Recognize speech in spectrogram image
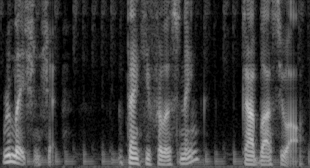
relationship. Thank you for listening. God bless you all.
